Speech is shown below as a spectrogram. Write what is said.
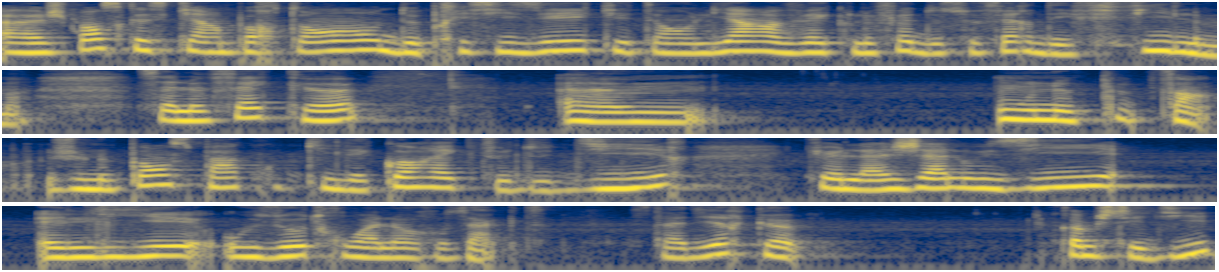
euh, je pense que ce qui est important de préciser, qui était en lien avec le fait de se faire des films, c'est le fait que on ne peut, enfin, je ne pense pas qu'il est correct de dire que la jalousie est liée aux autres ou à leurs actes. C'est-à-dire que, comme je t'ai dit,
